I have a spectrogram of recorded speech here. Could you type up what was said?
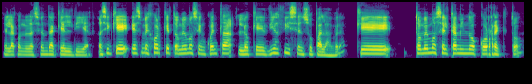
en la condenación de aquel día. Así que es mejor que tomemos en cuenta lo que Dios dice en su palabra, que tomemos el camino correcto,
